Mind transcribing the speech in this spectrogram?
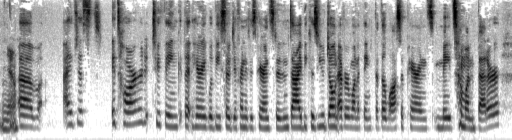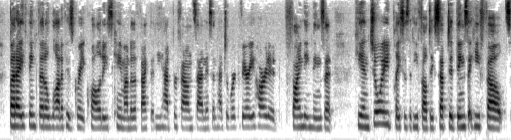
yeah. um, I just it's hard to think that Harry would be so different if his parents didn't die because you don't ever want to think that the loss of parents made someone better. But I think that a lot of his great qualities came out of the fact that he had profound sadness and had to work very hard at finding things that he enjoyed, places that he felt accepted, things that he felt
